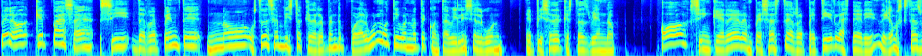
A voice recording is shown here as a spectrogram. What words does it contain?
Pero, ¿qué pasa si de repente no, ustedes han visto que de repente por algún motivo no te contabilice algún episodio que estás viendo? O sin querer empezaste a repetir la serie, digamos que estás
